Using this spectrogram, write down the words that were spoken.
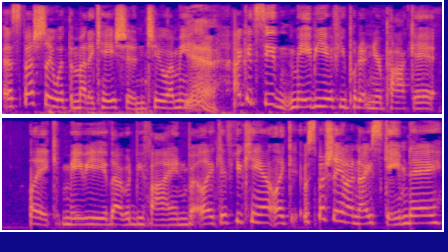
especially with the medication too. I mean, Yeah. I could see maybe if you put it in your pocket, like maybe that would be fine. But like if you can't, like especially on a nice game day,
